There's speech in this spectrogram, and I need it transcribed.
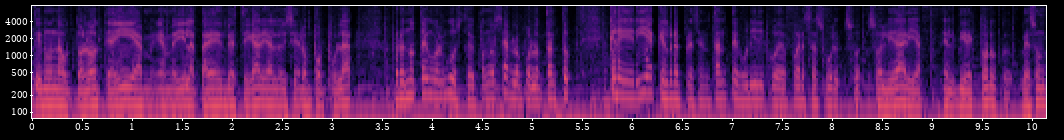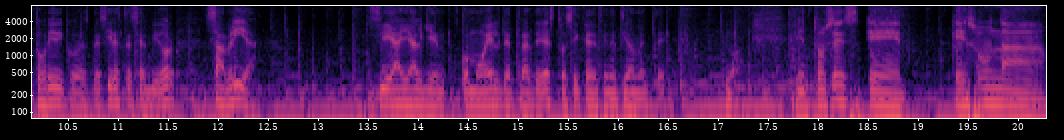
tiene un autolote ahí, ya, me di la tarea de investigar, ya lo hicieron popular, pero no tengo el gusto de conocerlo, por lo tanto, creería que el representante jurídico de Fuerza Solidaria, el director de asuntos jurídicos, es decir, este servidor, sabría si hay alguien como él detrás de esto, así que definitivamente no. Entonces, eh, es una...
